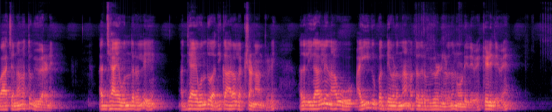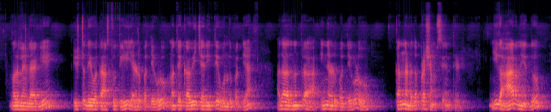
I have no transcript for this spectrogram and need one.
ವಾಚನ ಮತ್ತು ವಿವರಣೆ. ಅಧ್ಯಾಯ ಒಂದರಲ್ಲಿ, ಅಧ್ಯಾಯ ಒಂದು ಅಧಿಕಾರ ಲಕ್ಷಣ ಅಂಥೇಳಿ ಅದರಲ್ಲಿ ಈಗಾಗಲೇ ನಾವು ಐದು ಪದ್ಯಗಳನ್ನು ಮತ್ತು ಅದರ ವಿವರಣೆಗಳನ್ನು ನೋಡಿದ್ದೇವೆ, ಕೇಳಿದ್ದೇವೆ. ಮೊದಲನೇದಾಗಿ, ಇಷ್ಟ ದೇವತಾ ಸ್ತುತಿ ಎರಡು ಪದ್ಯಗಳು, ಮತ್ತು ಕವಿ ಚರಿತೆ ಒಂದು ಪದ್ಯ. ಅದಾದ ನಂತರ ಇನ್ನೆರಡು ಪದ್ಯಗಳು ಕನ್ನಡದ ಪ್ರಶಂಸೆ ಅಂಥೇಳಿ ಈಗ ಆರನೆಯದ್ದು,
